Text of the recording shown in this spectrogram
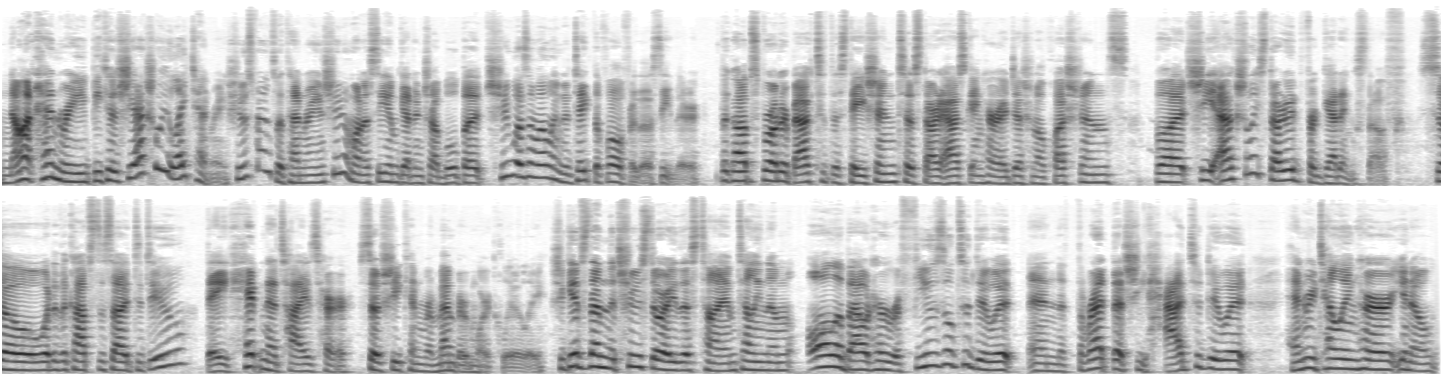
not Henry, because she actually liked Henry. She was friends with Henry and she didn't want to see him get in trouble, but she wasn't willing to take the fall for this either. The cops brought her back to the station to start asking her additional questions, but she actually started forgetting stuff. So, what did the cops decide to do? They hypnotize her so she can remember more clearly. She gives them the true story this time, telling them all about her refusal to do it and the threat that she had to do it. Henry telling her, you know,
